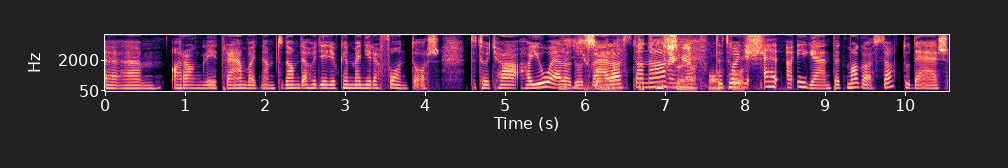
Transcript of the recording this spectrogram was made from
öm, a ranglétrán, vagy nem tudom, de hogy egyébként mennyire fontos. Tehát, hogyha ha jó eladót Iszonyat- választanak, tehát Iszonyat tehát, hogy e, igen, tehát maga a szaktudás,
